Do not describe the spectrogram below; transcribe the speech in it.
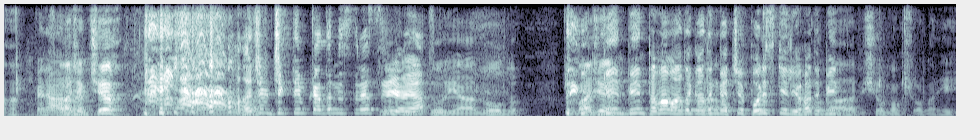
Aha. Bela Bacım çık. Bacım çık deyip kadın üstüne sürüyor dur, ya. Dur ya ne oldu? Bacım. Bin bin tamam hadi kadın Aa. kaçıyor. Polis geliyor hadi bin. Vallahi bir şey olmamış vallahi iyi.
